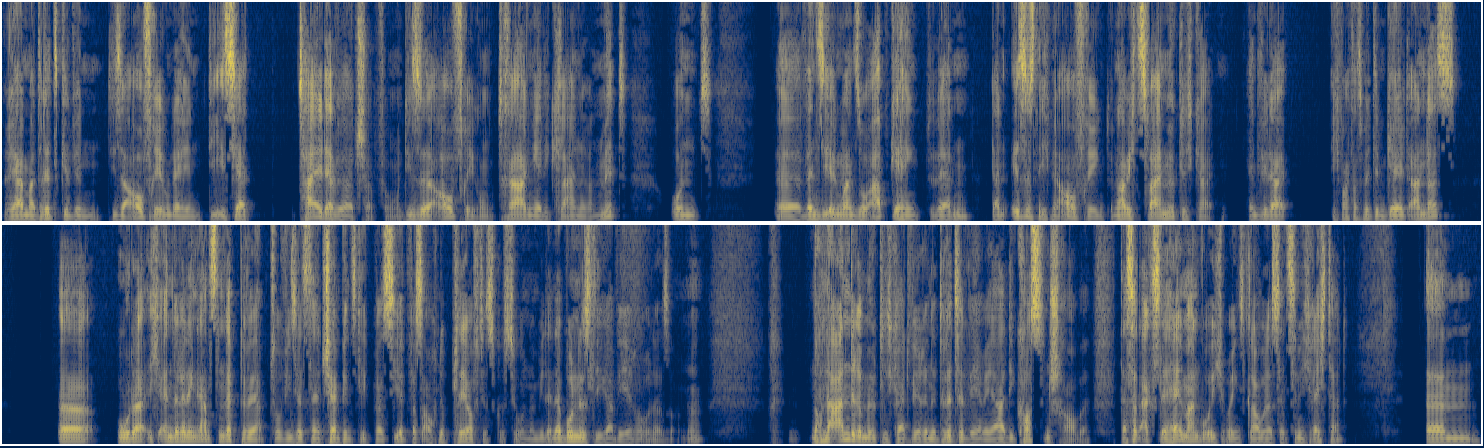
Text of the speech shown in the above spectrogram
Real Madrid gewinnen. Diese Aufregung dahin, die ist ja Teil der Wertschöpfung. Und diese Aufregung tragen ja die kleineren mit. Und äh, wenn sie irgendwann so abgehängt werden, dann ist es nicht mehr aufregend. Und dann habe ich zwei Möglichkeiten. Entweder ich mache das mit dem Geld anders äh, oder ich ändere den ganzen Wettbewerb, so wie es jetzt in der Champions League passiert, was auch eine Playoff-Diskussion dann wieder in der Bundesliga wäre oder so. Ne? Noch eine andere Möglichkeit wäre, eine dritte wäre, ja, die Kostenschraube. Das hat Axel Hellmann, wo ich übrigens glaube, dass er ziemlich recht hat, ähm,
